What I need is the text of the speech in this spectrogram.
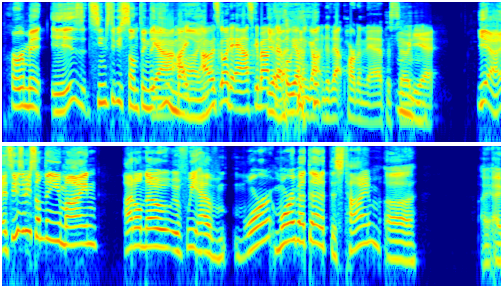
permet is it seems to be something that yeah, you mine I, I was going to ask about Yeah. that, but we haven't gotten to that part in the episode Mhm. yet. Yeah, it seems to be something you mine. I don't know if we have more more about that at this time. Uh, I I,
